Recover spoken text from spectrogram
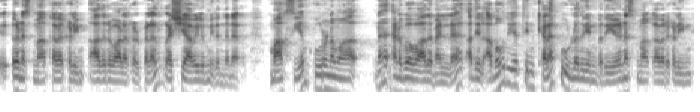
ஏர்னஸ்ட் மார்க் அவர்களின் ஆதரவாளர்கள் பலர் ரஷ்யாவிலும் இருந்தனர். மார்க்சியம் பூரணமான அனுபவவாதம் அல்ல அதில் அபௌதியத்தின் கலப்பு உள்ளது என்பது ஏர்னஸ்ட் மார்க் அவர்களின்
